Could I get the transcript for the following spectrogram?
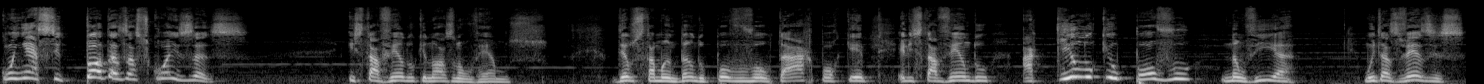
conhece todas as coisas, está vendo o que nós não vemos. Deus está mandando o povo voltar porque ele está vendo aquilo que o povo não via. Muitas vezes,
